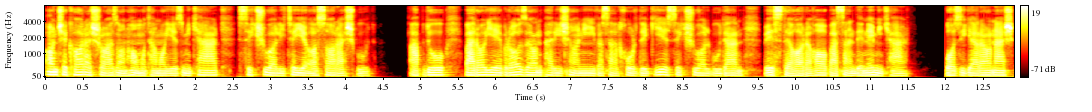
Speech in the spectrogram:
آنچه کارش را از آنها متمایز می کرد سکشوالیته آثارش بود. ابدو برای ابراز آن پریشانی و سرخوردگی سکشوال بودن به استعاره ها بسنده نمی کرد. بازیگرانش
